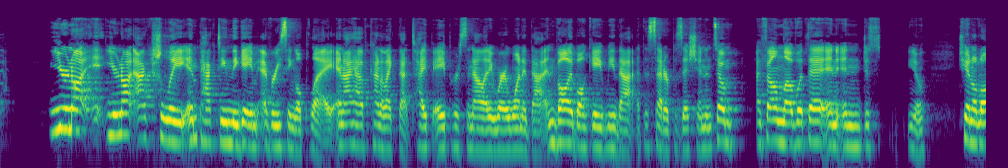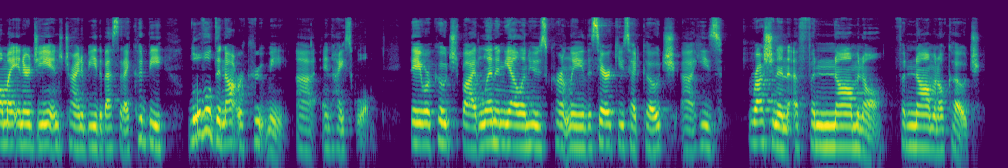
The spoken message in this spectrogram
you're not you're not actually impacting the game every single play. And I have kind of like that type A personality where I wanted that, and volleyball gave me that at the setter position. And so I fell in love with it, and and just you know channeled all my energy into trying to be the best that I could be. Louisville did not recruit me uh, in high school. They were coached by Leonid Yelin, who's currently the Syracuse head coach. Uh, he's Russian and a phenomenal, phenomenal coach.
